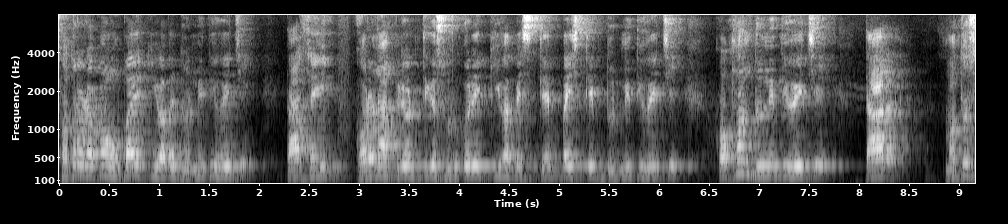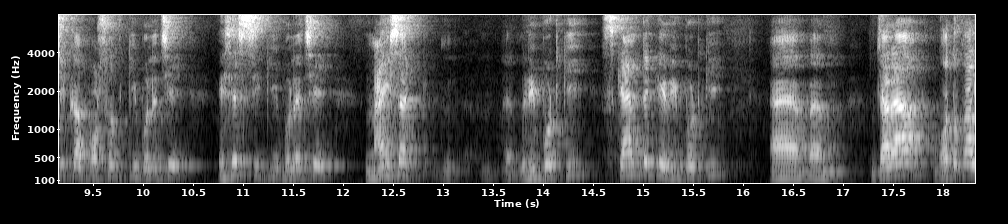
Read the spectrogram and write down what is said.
সতেরো রকম উপায়ে কীভাবে দুর্নীতি হয়েছে, তার সেই করোনা পিরিয়ড থেকে শুরু করে কীভাবে স্টেপ বাই স্টেপ দুর্নীতি হয়েছে, কখন দুর্নীতি হয়েছে, তার মধ্যশিক্ষা পর্ষদ কি বলেছে এসএসসি কি বলেছে নাইসা রিপোর্ট কি স্ক্যানটেকের রিপোর্ট কি যারা গতকাল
